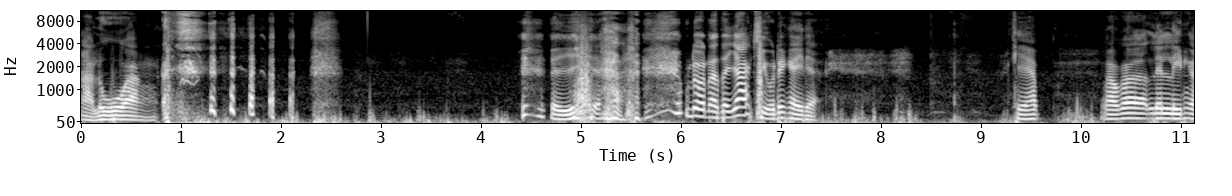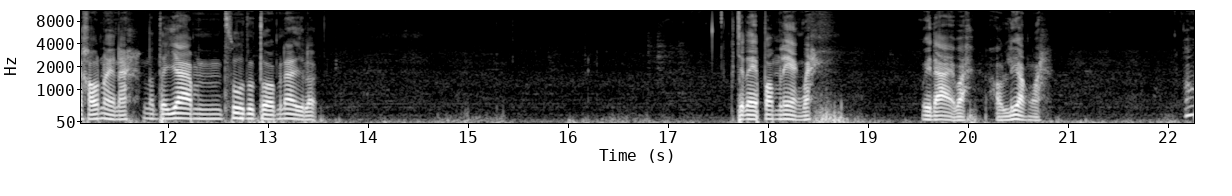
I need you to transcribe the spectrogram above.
อ่าล่วงไอ้เฮ้ยโดนอัตยากคิวได้ไงเนี่ย โอเคครับ เราก็เล่นลิ้นกับเขาหน่อยนะนัตยามันสู้ตัวตัวไม่ได้อยู่แล้ว จะได้ป้อมแรงไหม ไม่ได้ปะเอาเรื่องวะเอ้า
